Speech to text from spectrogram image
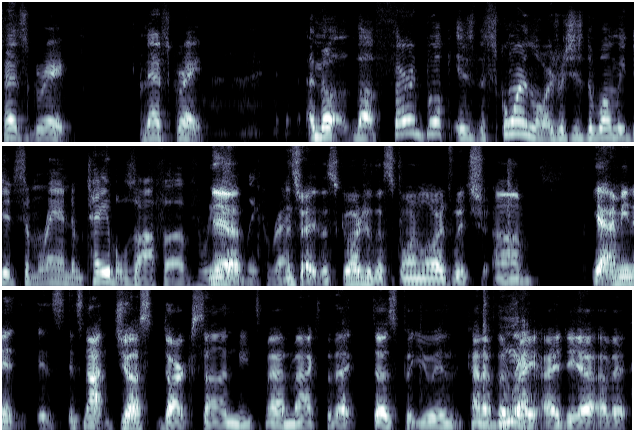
That's great. That's great. And the, the third book is the Scorn Lords, which is the one we did some random tables off of recently, correct? That's right. The Scourge of the Scorn Lords, which, um, yeah, I mean, it, it's it's not just Dark Sun meets Mad Max, but that does put you in kind of the Yeah. right idea of it.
